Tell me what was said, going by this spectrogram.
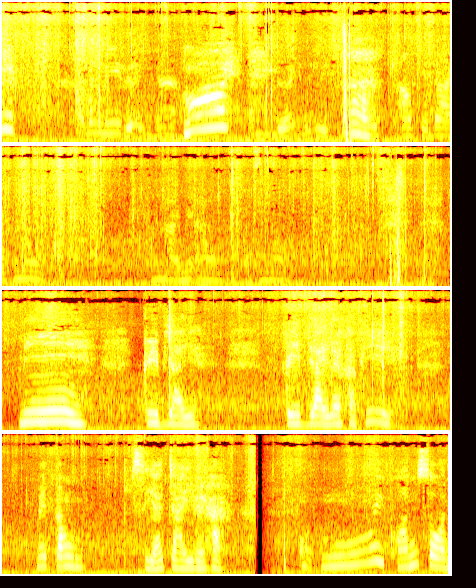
อีกมันมีเหลืออีกนะโอ้ย มันมีเหลืออยู่อีก อะ เอาเสียดายข้างนอกข้างในไม่เอาเอาข้างนอกนี่กลีบใหญ่กลีบใหญ่เลยค่ะพี่ไม่ต้องเสียใจเลยค่ะโอ้ยขอนสน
